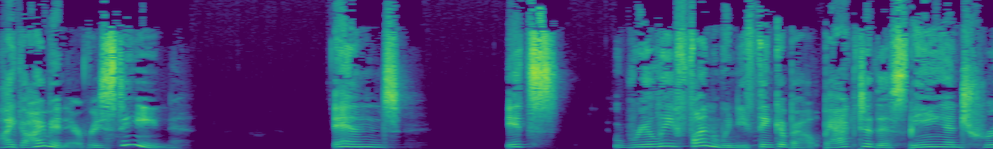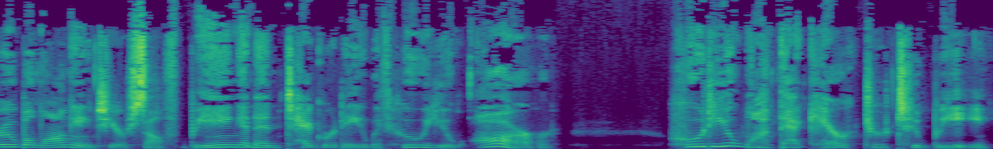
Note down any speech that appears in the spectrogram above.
Like I'm in every scene. And it's really fun when you think about back to this being in true belonging to yourself, being in integrity with who you are. Who do you want that character to be?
